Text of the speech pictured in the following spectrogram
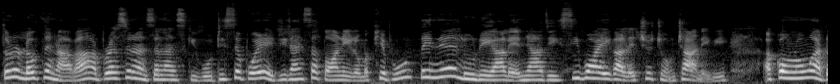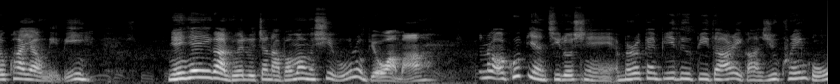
သူတို့လှုပ်တင်တာက President Zelensky ကိုဒီစစ်ပွဲတွေဒီတိုင်းဆက်သွားနေလို့မဖြစ်ဘူးတင်းနေတဲ့လူတွေကလည်းအများကြီးစီးပွားရေးကလည်းချွတ်ချုံချနေပြီအကုန်လုံးကဒုက္ခရောက်နေပြီငြိမ်းချမ်းရေးကလွဲလို့ကျွန်တော်ဘာမှမရှိဘူးလို့ပြောရမှာ ကျွန်တော်အခုပြန်ကြည့်လို့ရှိရင် American ပြည်သူပြည်သားတွေက Ukraine ကို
